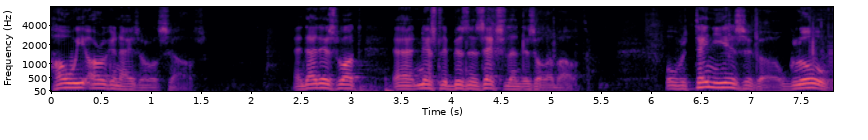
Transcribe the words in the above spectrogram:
how we organize ourselves. And that is what uh, Nestle Business Excellence is all about. Over 10 years ago, Globe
